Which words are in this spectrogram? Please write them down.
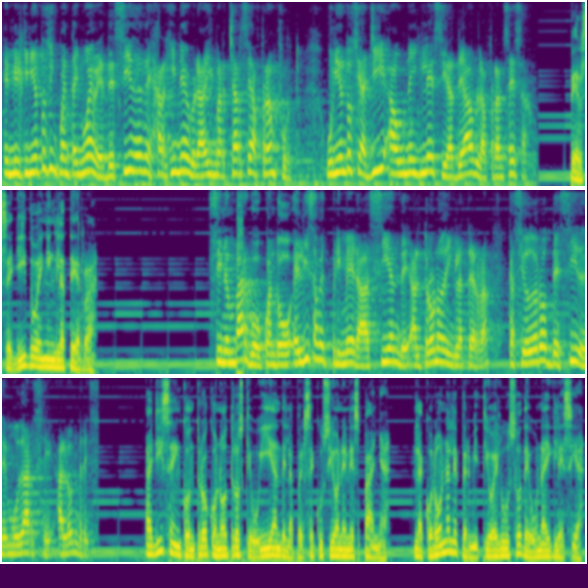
en 1559 decide dejar Ginebra y marcharse a Frankfurt, uniéndose allí a una iglesia de habla francesa. Perseguido en Inglaterra. Sin embargo, cuando Elizabeth I asciende al trono de Inglaterra, Casiodoro decide mudarse a Londres. Allí se encontró con otros que huían de la persecución en España. La corona le permitió el uso de una iglesia.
